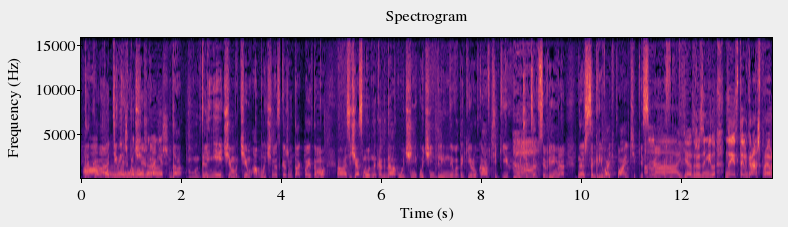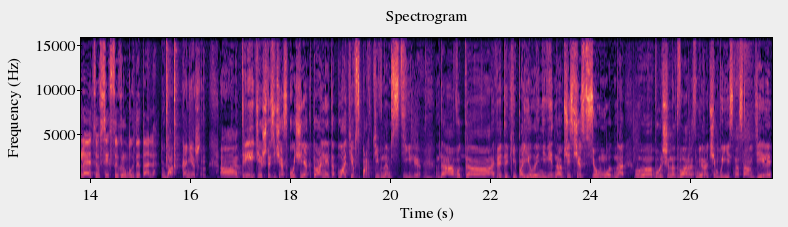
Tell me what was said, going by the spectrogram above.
Так, А, под- більш текучие, подовжена, да, ніж- да, м, длиннее, чем, чем обычно, скажем так. Поэтому а, сейчас модно, когда очень-очень длинные вот такие рукавчики, их хочется все время, знаешь, согревать пальчики свои. Ага, я зрозуміла. Ну і стиль гранж проявляється у всіх цих грубих деталях. Да, конечно. А, третье, что сейчас очень актуально, это платье в спортивном стиле. Да, вот а, опять-таки поело и не видно. Вообще сейчас все модно э, больше на два размера, чем вы есть на самом деле.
